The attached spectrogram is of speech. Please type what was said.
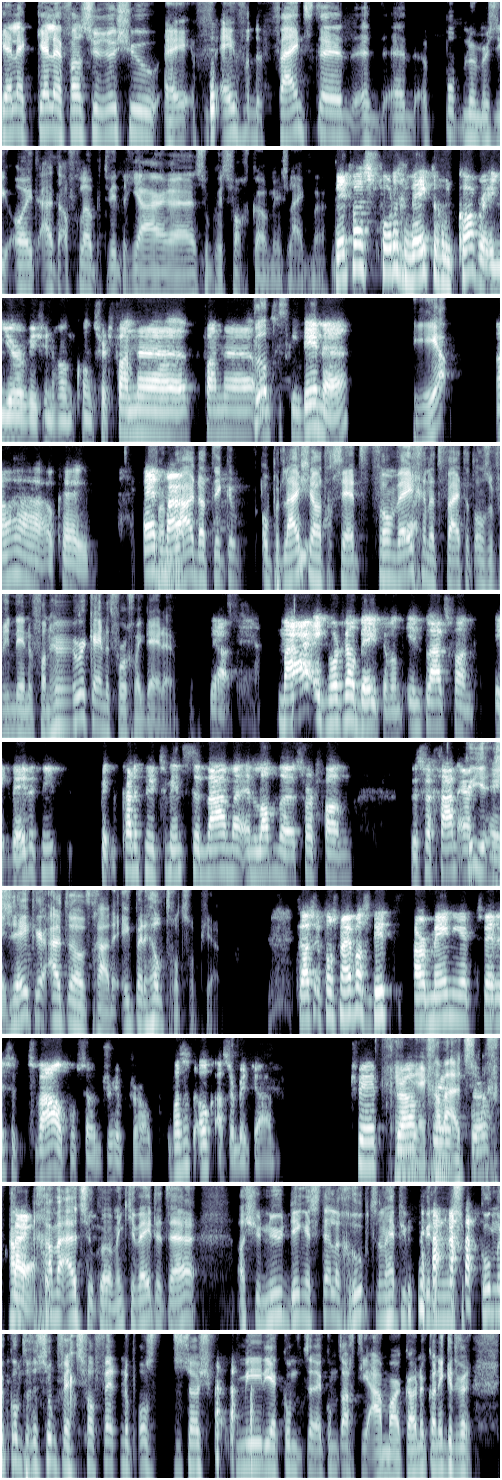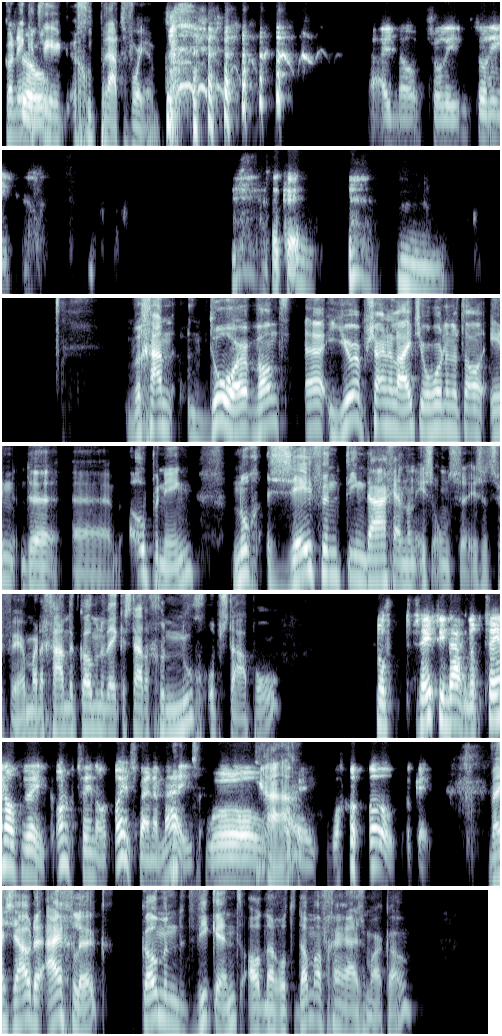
Kelle Kelle van Surushu. Een van de fijnste eh, eh, popnummers die ooit uit de afgelopen 20 jaar uh, Songfestival gekomen is, lijkt me. Dit was vorige week nog een cover in Eurovision Home Concert van, eh, van eh, onze vriendinnen. Ja, Ah, oké. En vandaar maar, dat ik hem op het lijstje had gezet vanwege het feit dat onze vriendinnen van Hurricane het vorige week deden. maar ik word wel beter, want in plaats van ik weet het niet, kan ik nu tenminste namen en landen een soort van. Dus we gaan Kun ergens je heen. zeker uit de hoofd gaan. Ik ben heel trots op je. Trouwens, volgens mij was dit Armenië 2012 of zo, Drip Drop. Was het ook Azerbeidzjan? Geen Drop. idee, gaan we, uitzoeken. Gaan, Nou ja, gaan we uitzoeken, want je weet het hè. Als je nu dingen stellig roept, dan heb je binnen een seconde komt er een Songfestival fan op onze social media komt, eh, komt achter je aan, Marco. Dan kan ik het weer, kan ik het weer goed praten voor je. I know, sorry, sorry. Oké. Hmm. We gaan door, want eh, Europe Shine a Light, je hoorde het al in de eh, opening. Nog 17 dagen en dan is, ons, is het zover. Maar er gaan de komende weken staat er genoeg op stapel. Nog 17 dagen, nog 2,5 week. Oh, nog 2,5. Oh, het is bijna mei. Wow. Ja. Oké. Wow. Oké. Wij zouden eigenlijk komend weekend al naar Rotterdam af gaan reizen, Marco.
